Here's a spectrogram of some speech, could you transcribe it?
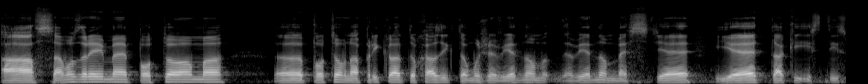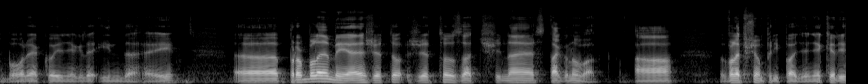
A samozřejmě potom, e, potom například dochází k tomu, že v jednom, v jednom mestě je taký istý zbor, jako je někde jinde. Hej. E, problém je, že to, že to začne stagnovat. A v lepšom případě. Někdy,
